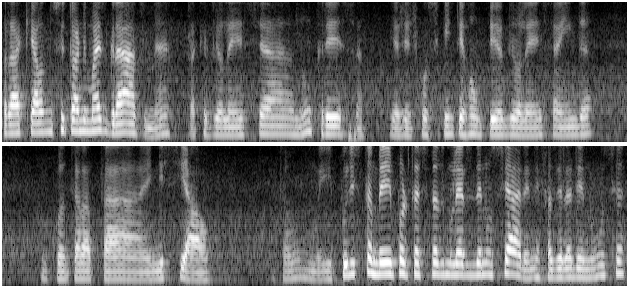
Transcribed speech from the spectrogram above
para que ela não se torne mais grave, né? Para que a violência não cresça e a gente consiga interromper a violência ainda enquanto ela está inicial. Então, e por isso também a importância das mulheres denunciarem, né? Fazer a denúncia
